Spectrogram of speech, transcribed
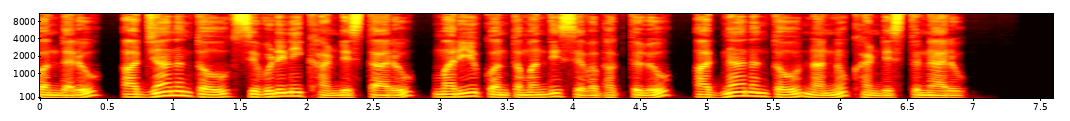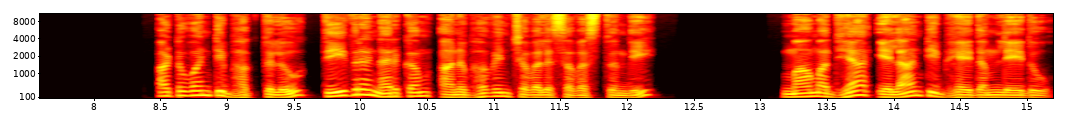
కొందరు అజ్ఞానంతో శివుడిని ఖండిస్తారు మరియు కొంతమంది శివభక్తులు అజ్ఞానంతో నన్ను ఖండిస్తున్నారు. అటువంటి భక్తులు తీవ్ర నరకం అనుభవించవలసి వస్తుంది మా మధ్య ఎలాంటి భేదం లేదు.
